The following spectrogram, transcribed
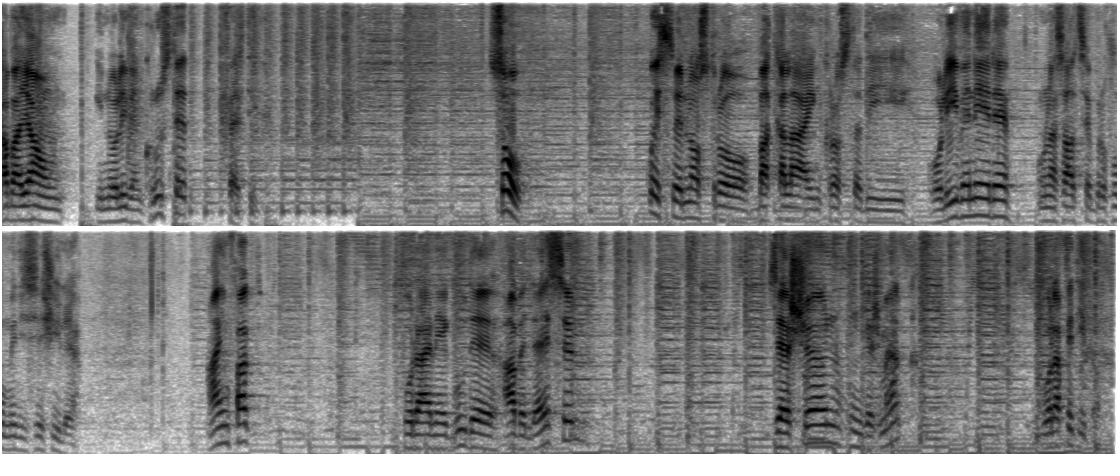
Kabeljau in olivencrusted, fertig. So, questo è il nostro baccalà in crosta di olive nere, una salsa e profumi di Sicilia. Einfach für eine gute Abendessen sehr schön und Geschmack. Buon appetito!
